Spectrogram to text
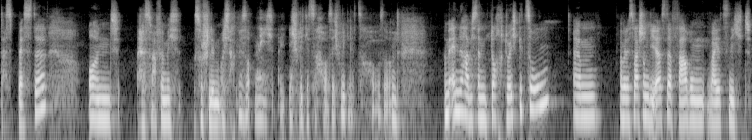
das Beste. Und es war für mich so schlimm. Und ich dachte mir so, nee, ich, ich fliege jetzt nach Hause, ich fliege jetzt nach Hause. Und am Ende habe ich es dann doch durchgezogen. Ähm, aber das war schon die erste Erfahrung, war jetzt nicht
